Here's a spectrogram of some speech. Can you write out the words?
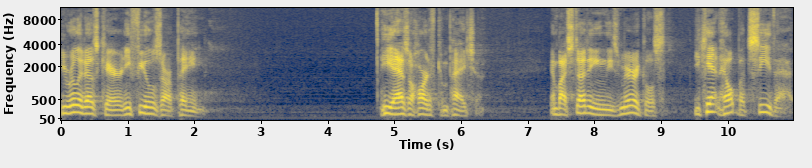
He really does care, and He feels our pain. He has a heart of compassion. And by studying these miracles, you can't help but see that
